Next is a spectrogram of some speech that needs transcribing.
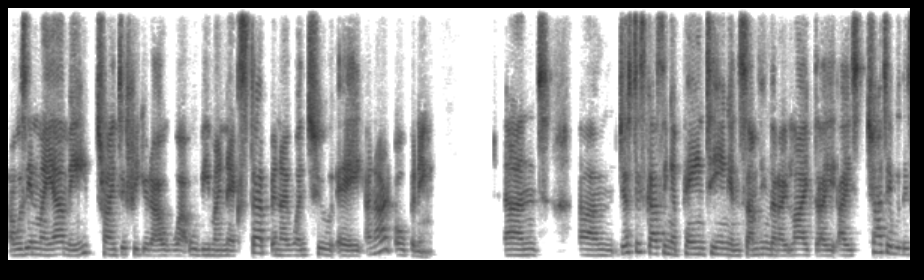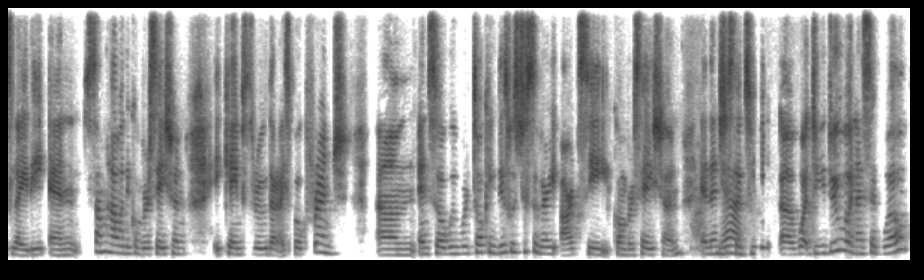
i was in miami trying to figure out what would be my next step. And i went to a an art opening and um, just discussing a painting and something that I liked, I, I, chatted with this lady, and somehow in the conversation, it came through that I spoke French. Um, and so we were talking, this was just a very artsy conversation. And then she yeah. said to me, uh, What do you do? And I said, Well,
